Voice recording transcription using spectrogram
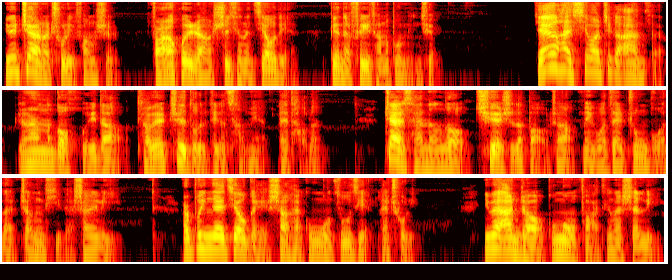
因为这样的处理方式反而会让事情的焦点变得非常的不明确。杨约翰希望这个案子仍然能够回到条约制度的这个层面来讨论，这样才能够确实的保障美国在中国的整体的商业利益，而不应该交给上海公共租界来处理，因为按照公共法庭的审理，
